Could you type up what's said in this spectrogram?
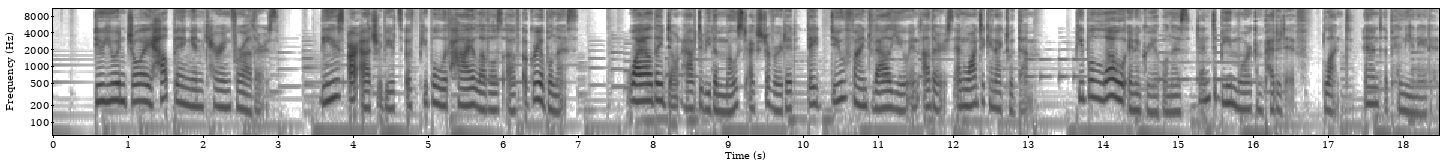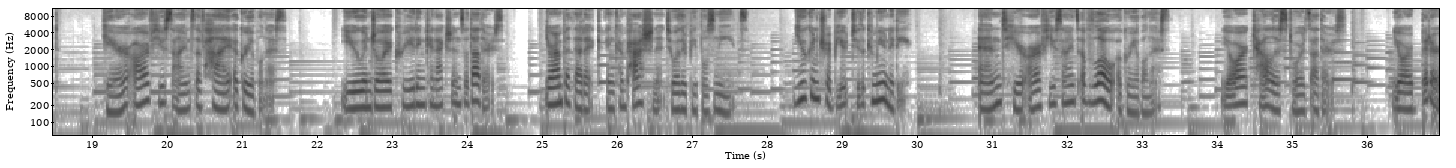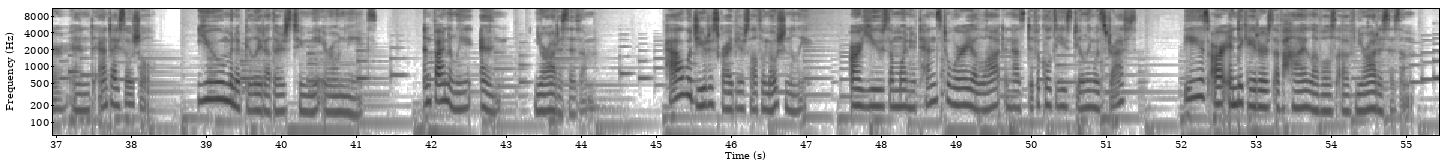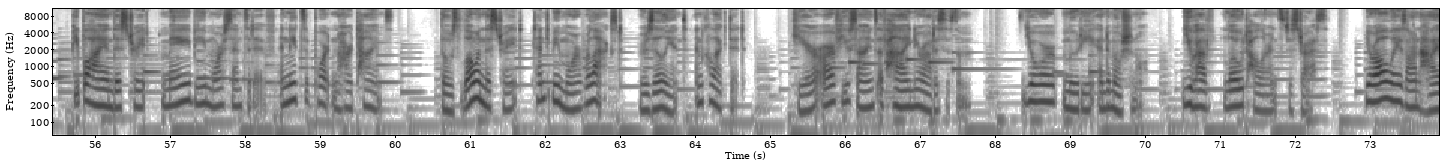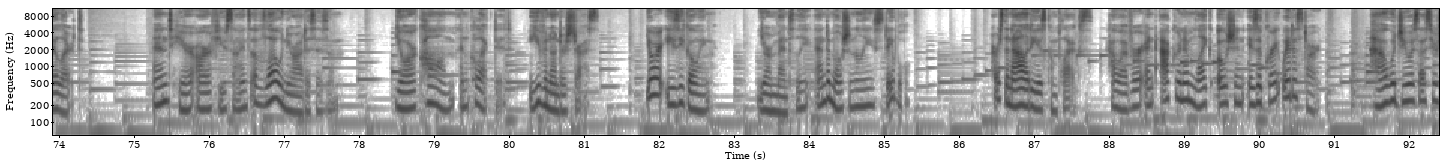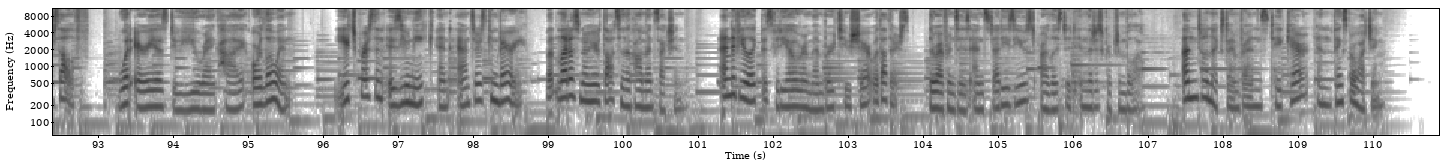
Do you enjoy helping and caring for others? These are attributes of people with high levels of agreeableness. While they don't have to be the most extroverted, they do find value in others and want to connect with them. People low in agreeableness tend to be more competitive, blunt, and opinionated. Here are a few signs of high agreeableness. You enjoy creating connections with others. You're empathetic and compassionate to other people's needs. You contribute to the community. And here are a few signs of low agreeableness. You're callous towards others. You're bitter and antisocial. You manipulate others to meet your own needs. And finally, N, neuroticism. How would you describe yourself emotionally? Are you someone who tends to worry a lot and has difficulties dealing with stress? These are indicators of high levels of neuroticism. People high in this trait may be more sensitive and need support in hard times. Those low in this trait tend to be more relaxed resilient, and collected. Here are a few signs of high neuroticism. You're moody and emotional. You have low tolerance to stress. You're always on high alert. And here are a few signs of low neuroticism. You're calm and collected, even under stress. You're easygoing. You're mentally and emotionally stable. Personality is complex. However, an acronym like OCEAN is a great way to start. How would you assess yourself? What areas do you rank high or low in? Each person is unique and answers can vary. but let us know your thoughts in the comment section. And if you like this video, remember to share it with others. The references and studies used are listed in the description below. Until next time, friends, take care and thanks for watching.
